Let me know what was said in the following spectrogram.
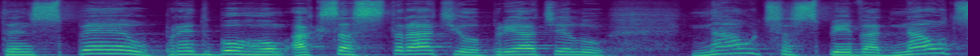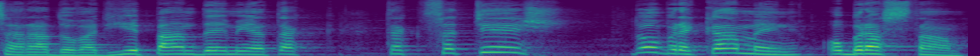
ten spev pred Bohom, ak sa stratil priateľu, nauč sa spievať, nauč sa radovať, je pandémia, tak, tak sa tiež. Dobre, kameň, obrastám,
